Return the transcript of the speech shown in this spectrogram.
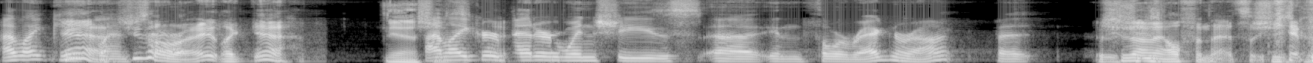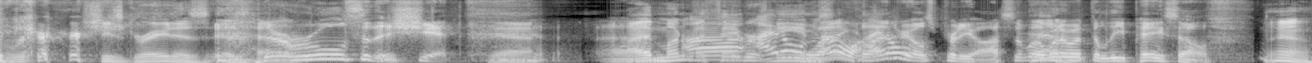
I like Cate Yeah, Blanchett. she's all right. Like, yeah. Yeah. I like her better when she's uh, in Thor Ragnarok, but She's, She's- not an elf in that, so you She's can't pick gr- her. she's great as as There are rules to this shit. Yeah, I one of my Uh, favorite I don't memes. know. Glad- Galadriel's pretty awesome. Or Yeah. what about the Lee Pace elf? Yeah,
